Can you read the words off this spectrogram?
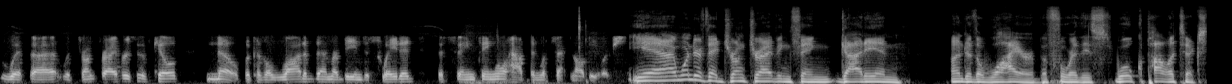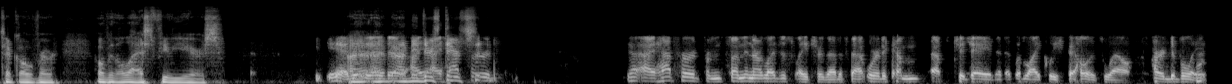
with uh, with drunk drivers who have killed? No, because a lot of them are being dissuaded. The same thing will happen with fentanyl dealers. Yeah, I wonder if that drunk driving thing got in under the wire before this woke politics took over over the last few years. Yeah, I- there- I- there- I mean, there's- have there's- heard, yeah, I have heard from some in our legislature that if that were to come up today, that it would likely fail as well. Hard to believe.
